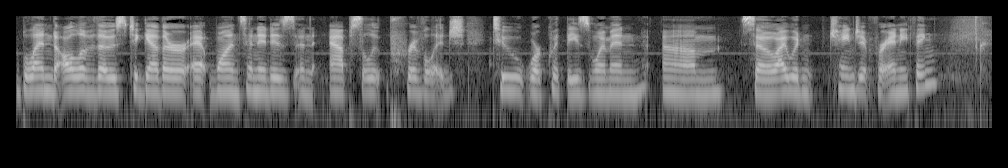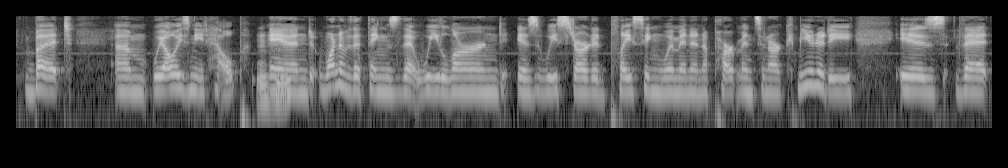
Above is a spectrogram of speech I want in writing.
blend all of those together at once, and it is an absolute privilege to work with these women. Um, so I wouldn't change it for anything, but um, we always need help. Mm-hmm. And one of the things that we learned is we started placing women in apartments in our community is that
